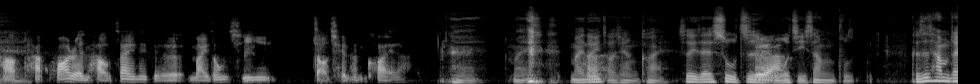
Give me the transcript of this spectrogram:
好，他华人好在那个买东西找钱很快啦，哎，买 买东西找钱很快，所以在数字的逻辑上不。可是他们在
